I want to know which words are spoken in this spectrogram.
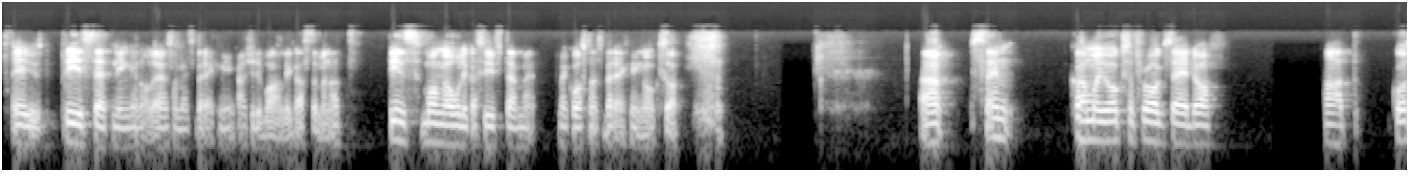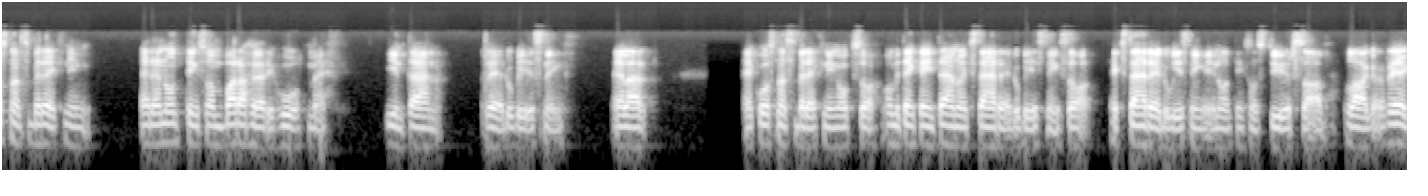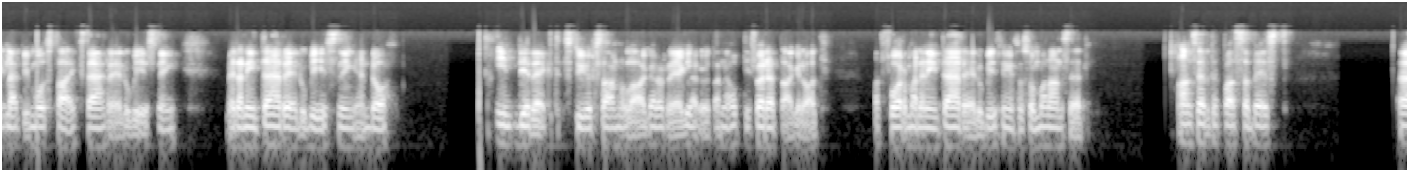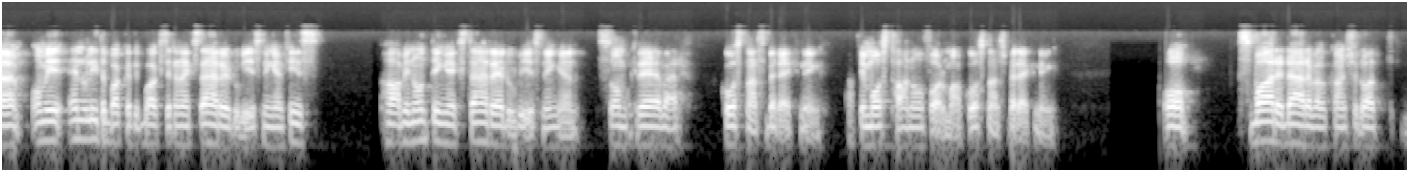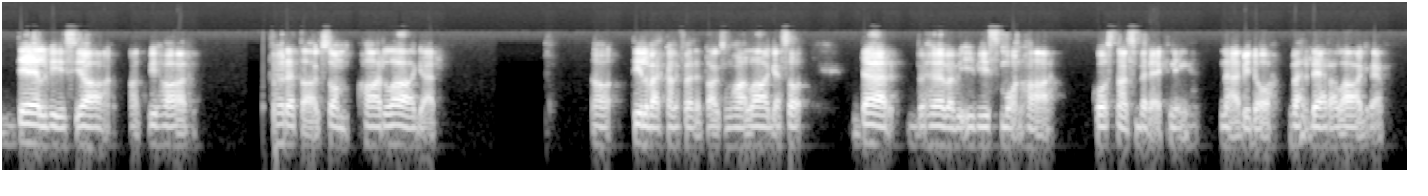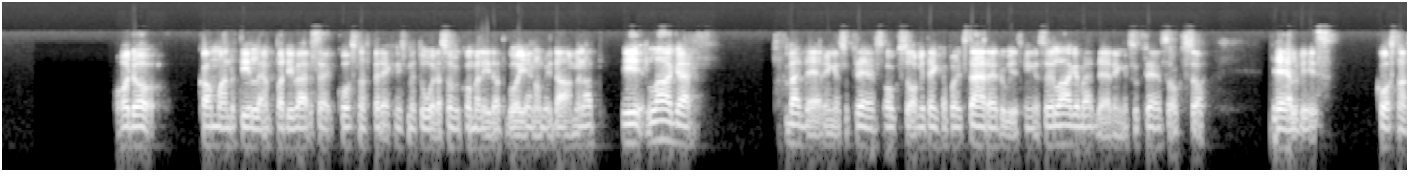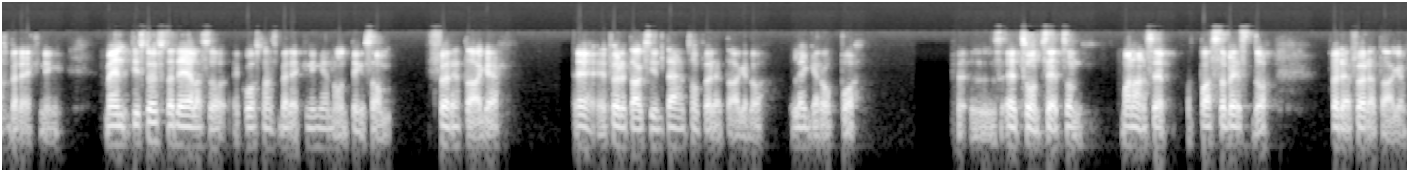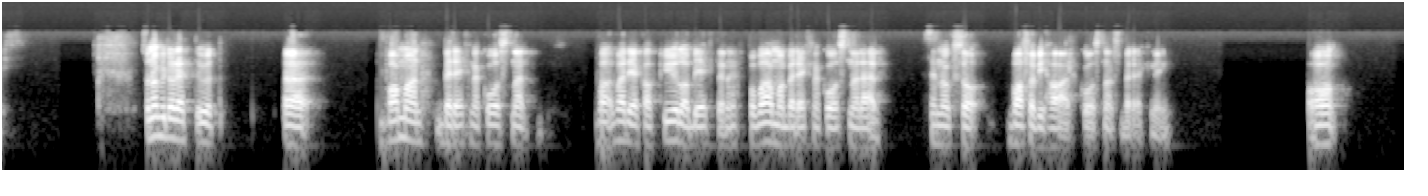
är just prissättningen och lönsamhetsberäkningen kanske det vanligaste, men att det finns många olika syften med, med kostnadsberäkning också. Uh, sen kan man ju också fråga sig då att kostnadsberäkning, är det någonting som bara hör ihop med intern redovisning eller kostnadsberäkning också, om vi tänker intern och extern redovisning, så extern redovisning är ju någonting som styrs av lagar och regler, vi måste ha extern redovisning, medan intern redovisningen då inte direkt styrs av några lagar och regler, utan är upp till företaget då att, att forma den interna redovisningen så som man anser, anser att det passar bäst. Uh, om vi ännu lite backar tillbaka till den externa redovisningen, finns, har vi någonting i extern redovisningen som kräver kostnadsberäkning? Att vi måste ha någon form av kostnadsberäkning. Och svaret där är väl kanske då att delvis ja, att vi har företag som har lager, och tillverkande företag som har lager, så där behöver vi i viss mån ha kostnadsberäkning när vi då värderar lagret. Och då kan man då tillämpa diverse kostnadsberäkningsmetoder som vi kommer lite att gå igenom idag, men att i lager värderingen så krävs också, om vi tänker på externredovisningen, så i lagervärderingen så krävs också delvis kostnadsberäkning. Men till största delen så alltså är kostnadsberäkningen någonting som företaget, eh, företagsinternt som företaget då lägger upp på eh, ett sådant sätt som man anser att passar bäst då för det företaget. Så nu har vi då rätt ut eh, vad man beräknar kostnad, vad, vad det är kalkylobjekten är, på vad man beräknar kostnader sen också varför vi har kostnadsberäkning. Och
